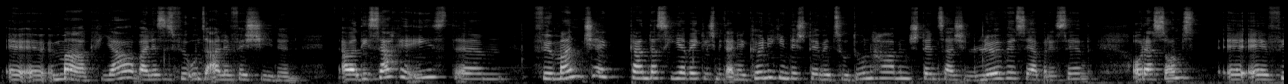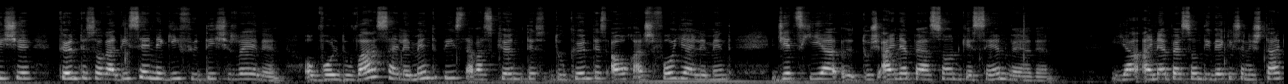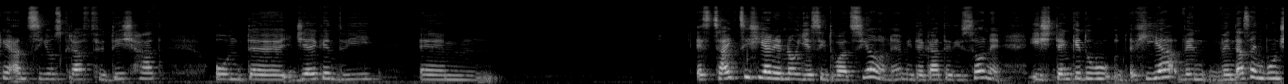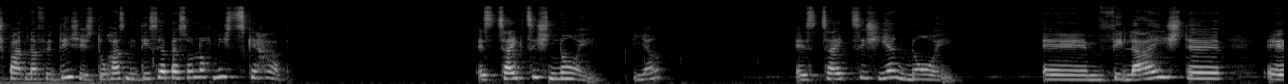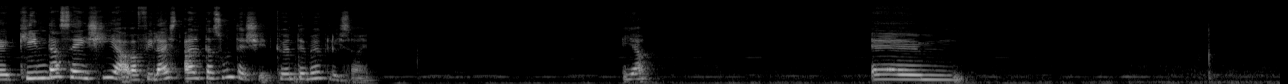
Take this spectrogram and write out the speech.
äh, äh, mag, ja, weil es ist für uns alle verschieden. Aber die Sache ist, ähm, für manche kann das hier wirklich mit einer Königin der Stäbe zu tun haben, Sternzeichen Löwe sehr präsent, oder sonst äh, äh, Fische könnte sogar diese Energie für dich reden, obwohl du Wasserelement bist, aber könntest, du könntest auch als Feuerelement jetzt hier äh, durch eine Person gesehen werden. Ja, eine Person, die wirklich eine starke Anziehungskraft für dich hat und äh, irgendwie ähm, es zeigt sich hier eine neue Situation ne, mit der Gatte die Sonne. Ich denke, du hier, wenn, wenn das ein Wunschpartner für dich ist, du hast mit dieser Person noch nichts gehabt. Es zeigt sich neu, ja? Es zeigt sich hier neu. Ähm, vielleicht äh, äh, Kinder sehe ich hier, aber vielleicht Altersunterschied könnte möglich sein. Ja. Ähm,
